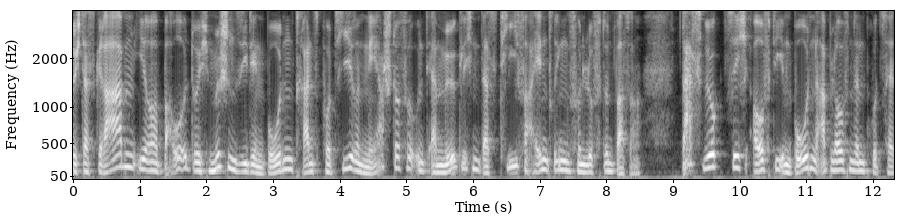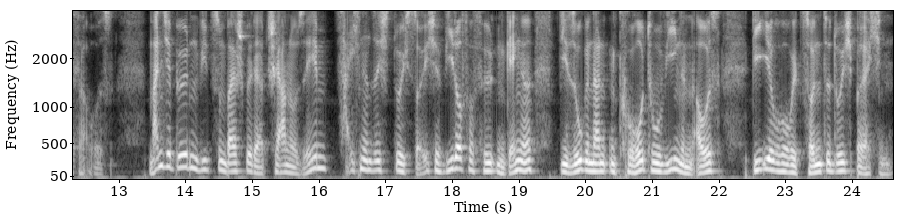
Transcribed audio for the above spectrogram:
Durch das Graben ihrer Bau durchmischen sie den Boden, transportieren Nährstoffe und ermöglichen das tiefe Eindringen von Luft und Wasser. Das wirkt sich auf die im Boden ablaufenden Prozesse aus. Manche Böden, wie zum Beispiel der Tschernosem, zeichnen sich durch solche wiederverfüllten Gänge, die sogenannten Krotowinen, aus, die ihre Horizonte durchbrechen.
